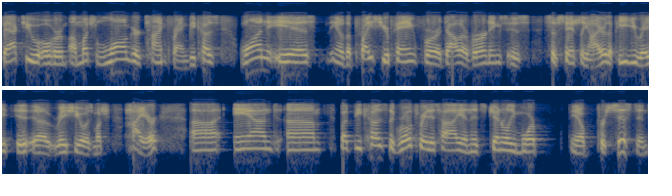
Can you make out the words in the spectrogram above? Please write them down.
back to you over a much longer time frame because one is you know the price you're paying for a dollar of earnings is substantially higher. The PE rate uh, ratio is much higher. Uh, and um, but because the growth rate is high and it's generally more you know persistent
